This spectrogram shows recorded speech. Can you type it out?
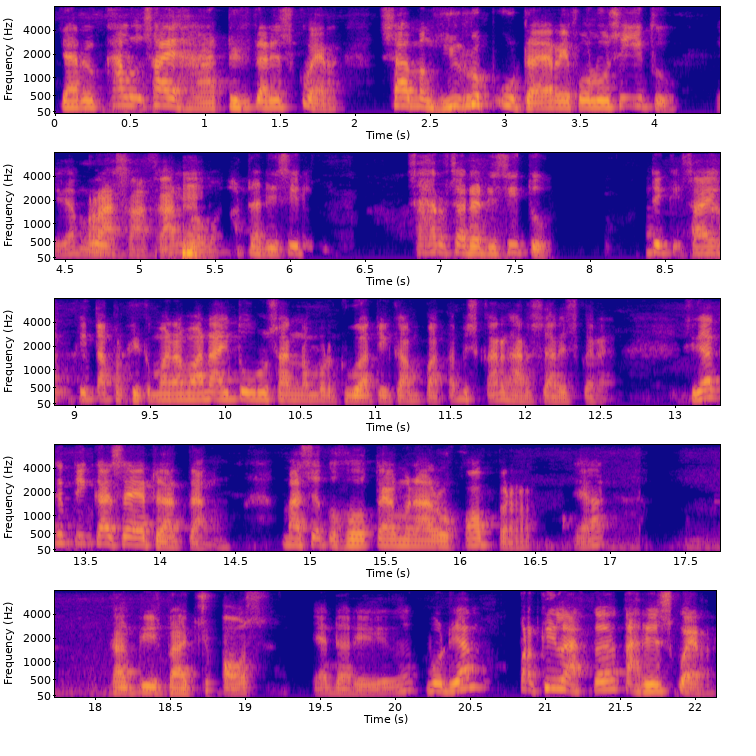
Jadi kalau saya hadir di Tahrir Square, saya menghirup udara revolusi itu. Ya, merasakan bahwa ada di situ. Saya harus ada di situ nanti saya kita pergi ke mana-mana itu urusan nomor 2, 3, 4. Tapi sekarang harus cari square. Sehingga ketika saya datang, masuk ke hotel menaruh koper, ya ganti baju kos, ya dari itu, kemudian pergilah ke Tahrir Square.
